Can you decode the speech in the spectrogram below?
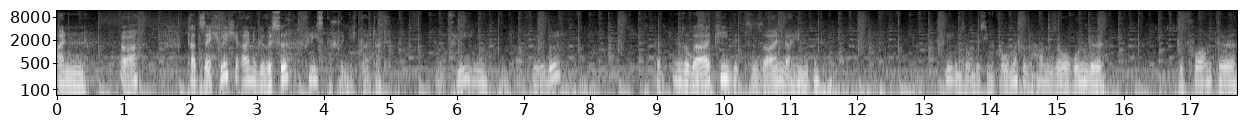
ein, ja, tatsächlich eine gewisse Fließgeschwindigkeit hat. Da fliegen ein paar Vögel. Das könnten sogar Kiebitze sein da hinten fliegen so ein bisschen komisch und haben so runde geformte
